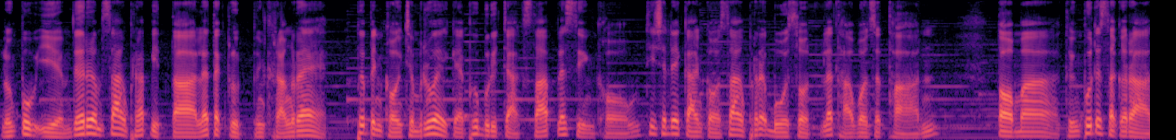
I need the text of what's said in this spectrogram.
หลวงปู่เอี่ยมได้เริ่มสร้างพระปิดตาและตะกรุดเป็นครั้งแรก เพื่อเป็นของชำร่วยแก่ผู้บริจาคทรัพย์และสิ่งของที่ใช้ในการก่อสร้างพระโบสถและถาวรสถาน ต่อมาถึงพุทธศักราช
